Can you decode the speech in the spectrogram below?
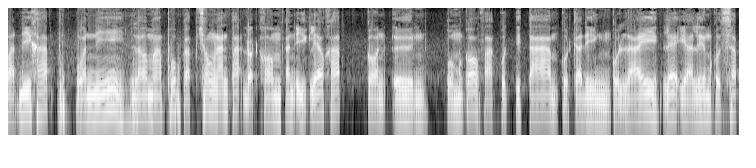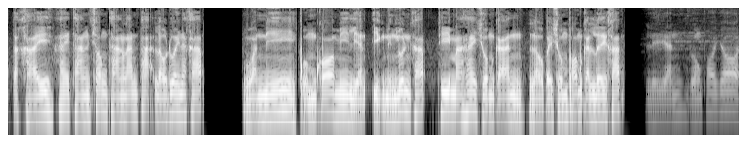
วัสดีครับ วันนี้เรามาพบกับช่องร้านพระ .com กันอีกแล้วครับ ก่อนอื่น ผมก็ฝากกดติดตาม กดกระดิ่ง กดไลค์และอย่าลืมกดซับตะไคร้ให้ทางช่องทางร้านพระเราด้วยนะครับ วันนี้ผมก็มีเหรียญอีกหนึ่งรุ่นครับ ที่มาให้ชมกัน เราไปชมพร้อมกันเลยครับ เหรียญหลวงพ่อยอด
